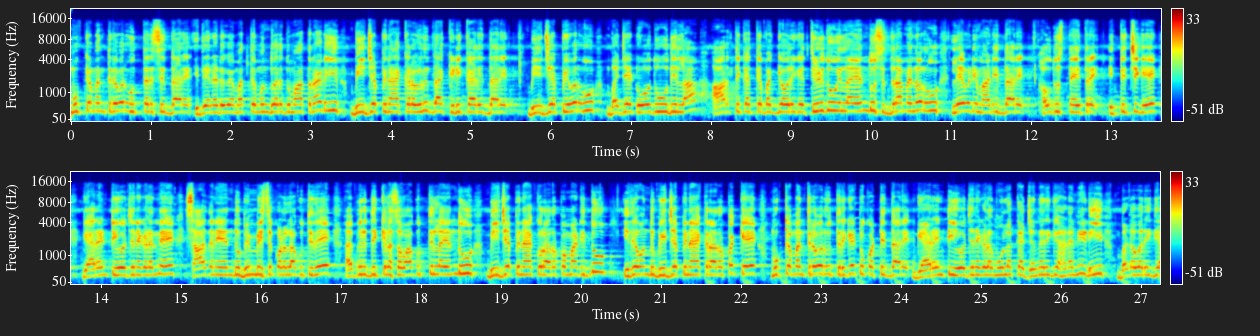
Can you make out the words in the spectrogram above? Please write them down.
ಮುಖ್ಯಮಂತ್ರಿಯವರು ಉತ್ತರಿಸಿದ್ದಾರೆ. ಇದೇ ನಡುವೆ ಮತ್ತೆ ಮುಂದುವರೆದು ಮಾತನಾಡಿ ಬಿಜೆಪಿ ನಾಯಕರ ವಿರುದ್ಧ ಕಿಡಿಕಾರಿದ್ದಾರೆ ಬಿಜೆಪಿಯವರು ಬಜೆಟ್ ಓದುವುದಿಲ್ಲ, ಆರ್ಥಿಕತೆ ಬಗ್ಗೆ ಅವರಿಗೆ ತಿಳಿದೂ ಇಲ್ಲ ಎಂದು ಸಿದ್ದರಾಮಯ್ಯನವರು ಲೇವಡಿ ಮಾಡಿದ್ದಾರೆ. ಹೌದು ಸ್ನೇಹಿತರೆ, ಇತ್ತೀಚೆಗೆ ಗ್ಯಾರಂಟಿ ಯೋಜನೆಗಳನ್ನೇ ಸಾಧನೆ ಎಂದು ಬಿಂಬಿಸಿಕೊಳ್ಳಲಾಗುತ್ತಿದೆ. ಅಭಿವೃದ್ಧಿ ಕೆಲಸವಾಗುತ್ತಿಲ್ಲ ಎಂದು ಬಿಜೆಪಿ ನಾಯಕರು ಆರೋಪ ಮಾಡಿದ್ದು, ಇದೇ ಒಂದು ಬಿಜೆಪಿ ನಾಯಕರ ಆರೋಪಕ್ಕೆ ಮುಖ್ಯಮಂತ್ರಿಯವರು ತಿರುಗೇಟು ಕೊಟ್ಟಿದ್ದಾರೆ. ಗ್ಯಾರಂಟಿ ಯೋಜನೆಗಳ ಮೂಲಕ ಜನರಿಗೆ ಹಣ ನೀಡಿ ಬಡವರಿಗೆ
